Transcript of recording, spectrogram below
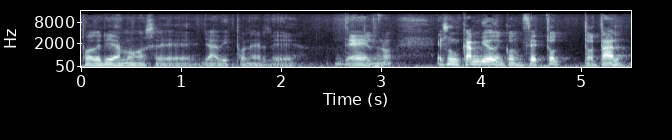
podríamos eh, ya disponer de, él. ¿no? Es un cambio de concepto total.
